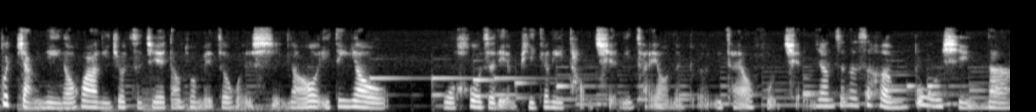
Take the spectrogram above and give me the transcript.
不讲你的话，你就直接当做没这回事，然后一定要我厚着脸皮跟你讨钱，你才要那个，你才要付钱，这样真的是很不行呐。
